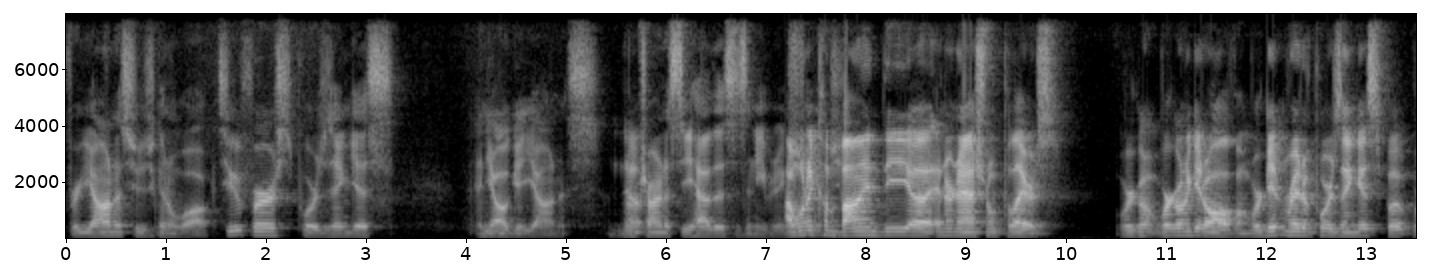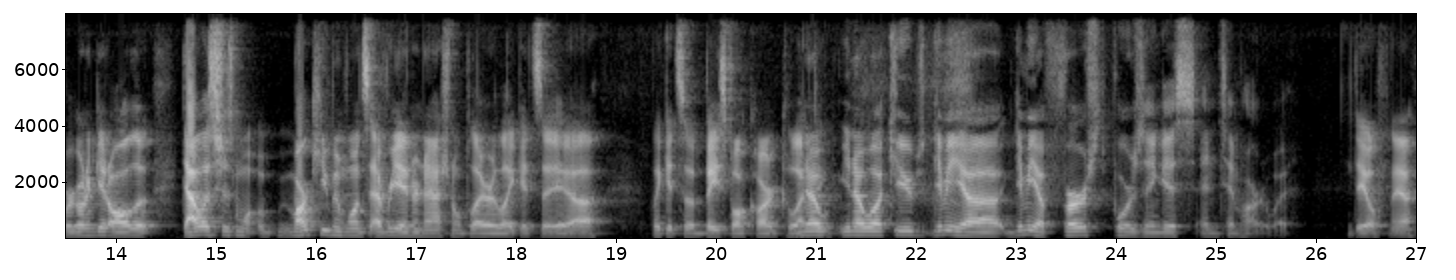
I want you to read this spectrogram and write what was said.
For Giannis, who's gonna walk? Two first, Porzingis, and y'all get Giannis. No. I'm trying to see how this is an even. I want to combine the uh, international players. We're going. We're going to get all of them. We're getting rid of Porzingis, but we're going to get all the. Dallas just want, Mark Cuban wants every international player like it's a uh, like it's a baseball card You collecting. know, you know what, Cubes? Give me a give me a first, Porzingis, and Tim Hardaway. Deal. Yeah,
